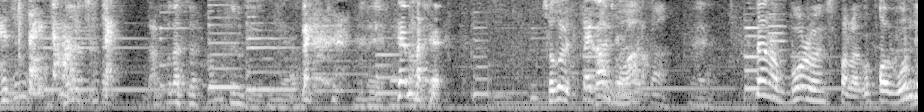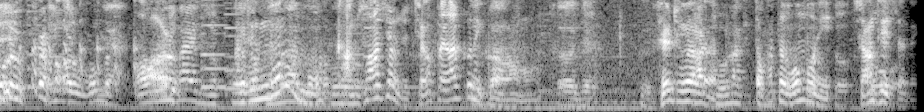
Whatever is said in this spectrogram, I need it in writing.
해준다 했잖아. 진짜. 나쁘다. 그런지 해봤대 저걸 빼가면 되니까 좋아하니까. 일단은 뭘 연습하라고? 어 원본을 빼 원본 아유 좋고. 그 정도는 뭐 감수하셔야죠 제가 빼갈 거니까. 그 이제 제일 중요한 건 똑같은 원본이 또- 저한테 또- 있어야 돼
